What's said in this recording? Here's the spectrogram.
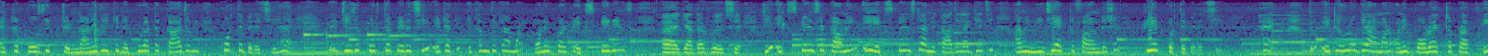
একটা প্রজেক্টের নারীদেরকে নিয়ে পুরো একটা কাজ আমি করতে পেরেছি হ্যাঁ? যে যে করতে পেরেছি, এটাকে এখান থেকে আমার অনেক বড় একটা এক্সপিরিয়েন্স গ্যাদার হয়েছে। যে এক্সপিরিয়েন্সের কারণে এই এক্সপিরিয়েন্সটা আমি কাজে লাগিয়েছি, আমি নিজে একটা ফাউন্ডেশন ক্রিয়েট করতে পেরেছি। হ্যাঁ তো এটা হলো গিয়ে আমার অনেক বড় একটা প্রাপ্তি।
